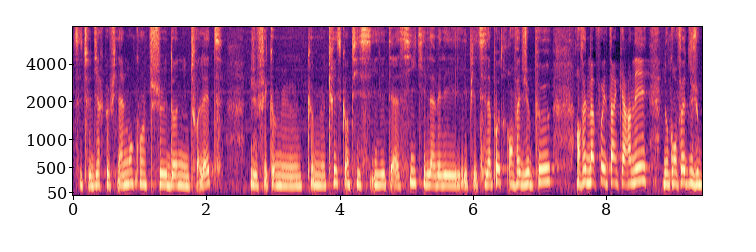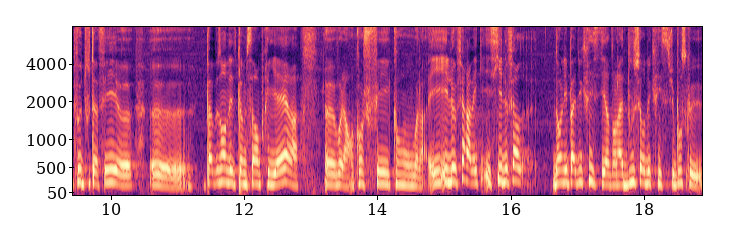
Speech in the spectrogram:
C'est à dire que finalement, quand je donne une toilette, je fais comme, comme Christ quand il, était assis, qu'il lavait les, pieds de ses apôtres. En fait, je peux. En fait, ma foi est incarnée, donc en fait, je peux tout à fait. Euh, euh, pas besoin d'être comme ça en prière. Euh, voilà, quand je fais, quand voilà, et, le faire avec, essayer de le faire dans les pas du Christ, c'est-à-dire dans la douceur du Christ. Je pense que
